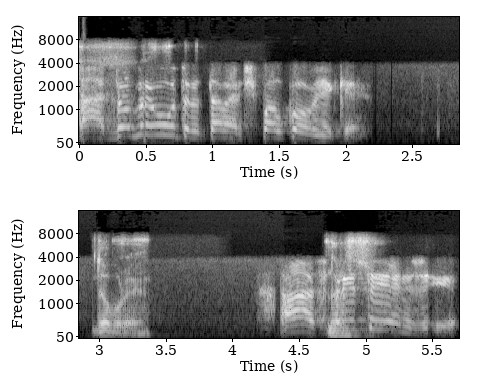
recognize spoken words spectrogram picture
А, доброе утро, товарищ полковники. Доброе. А, с Здравствуйте. претензией.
